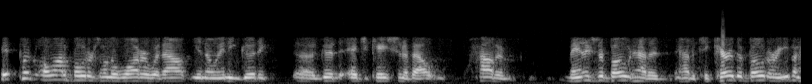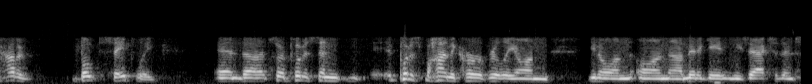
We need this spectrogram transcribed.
it put a lot of boaters on the water without you know any good uh, good education about how to manage their boat, how to how to take care of their boat, or even how to boat safely. And uh, so it put us in it put us behind the curve really on you know on on uh, mitigating these accidents.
